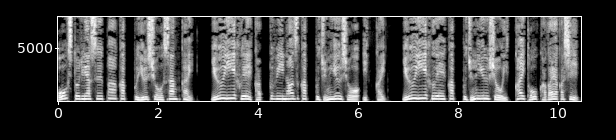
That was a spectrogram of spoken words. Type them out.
オーストリアスーパーカップ優勝3回、UEFA カップウィーナーズカップ準優勝1回、UEFA カップ準優勝1回と輝かしい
